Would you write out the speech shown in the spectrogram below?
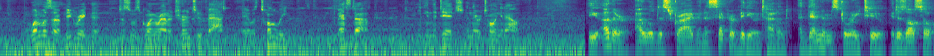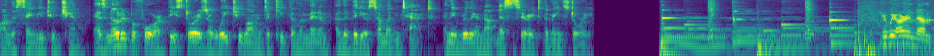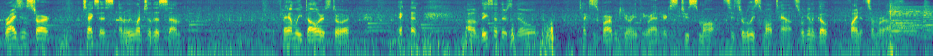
One was a big rig that just was going around a turn too fast, and it was totally messed up in the ditch, and they were towing it out. The other I will describe in a separate video titled Addendum Story 2. It is also on the same YouTube channel. As noted before, these stories are way too long to keep the momentum of the video somewhat intact, and they really are not necessary to the main story. Here we are in um, Rising Star, Texas, and we went to this um, family dollar store, and um, they said there's no Texas barbecue or anything around here because it's too small. It's, it's a really small town, so we're gonna go find it somewhere else.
